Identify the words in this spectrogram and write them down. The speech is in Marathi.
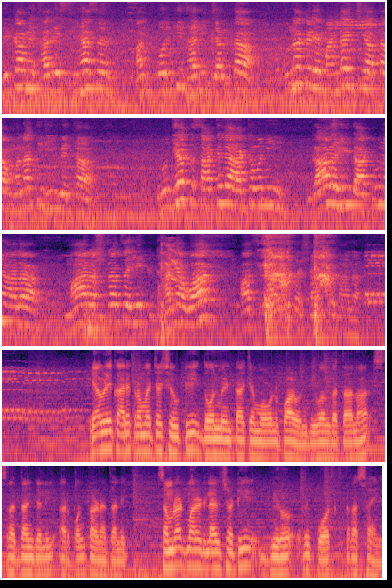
रिकामे झाले सिंहासन आणि पोरकी झाली जनता. कुणाकडे मांडायची आता मनातील ही व्यथा? हृदयात साठल्या आठवणी गाळही दाटून आला. महाराष्ट्राचा एक ढाण्या वाघ आज शांत झाला. यावेळी कार्यक्रमाच्या शेवटी दोन मिनिटाचे मौन पाळून दिवंगतांना श्रद्धांजली अर्पण करण्यात आली. सम्राट मराठी लाईव्हसाठी ब्युरो रिपोर्ट रसायनी.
